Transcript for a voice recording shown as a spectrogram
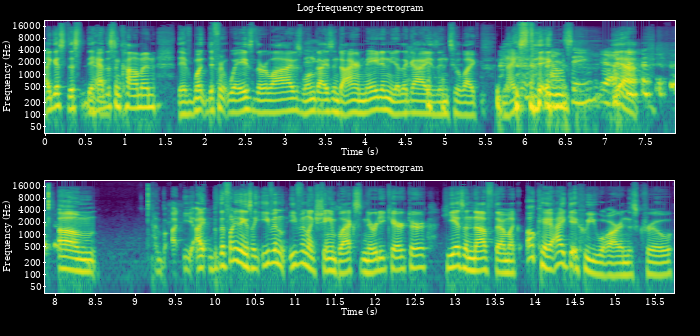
I guess this they yeah. have this in common. They've went different ways in their lives. One guy's into Iron Maiden, the other guy is into like nice things. yeah. yeah. Um, I, but the funny thing is like even even like Shane Black's nerdy character, he has enough that I'm like, okay, I get who you are in this crew,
